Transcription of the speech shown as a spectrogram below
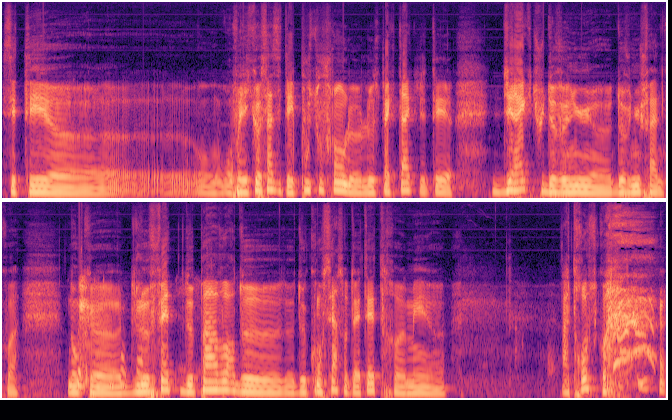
C'était, on, on voyait que ça, c'était époustouflant le, le spectacle. J'étais direct, je suis devenu devenu fan, quoi. Donc le fait de pas avoir de, de, de concert, ça doit être, mais atroce, quoi.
